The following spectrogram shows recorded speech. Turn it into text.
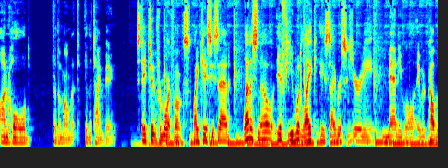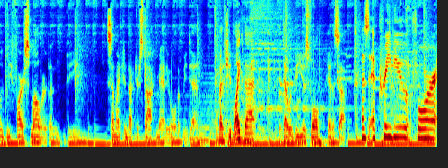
on hold for the moment, for the time being. Stay tuned for more, folks. Like Kasey said, let us know if you would like a cybersecurity manual. It would probably be far smaller than the semiconductor stock manual that we did. But if you'd like that, If that would be useful, hit us up. As a preview for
